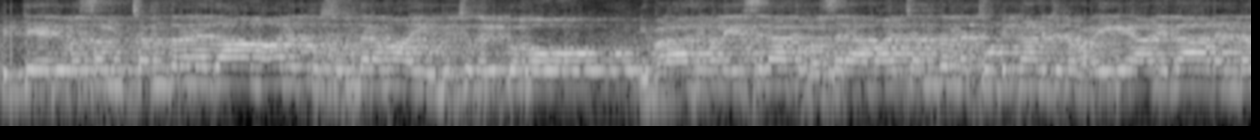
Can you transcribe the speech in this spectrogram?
പിറ്റേ ദിവസം ചന്ദ്രനതാ മാനത്ത് സുന്ദരമായി ഉദിച്ചു നിൽക്കുന്നു. ഇബ്രാഹിം അലൈഹി സ്വലാത്തു വസ്സലാം ചന്ദ്രനെ ചൂണ്ടിക്കാണിച്ചിട്ട് പറയുകയാണ് ഇതാണ് എന്റെ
